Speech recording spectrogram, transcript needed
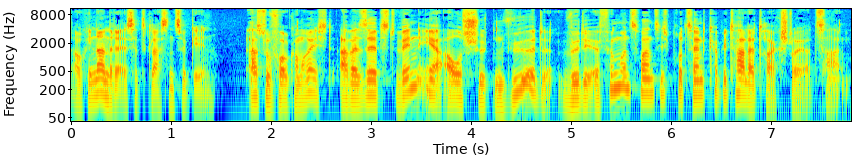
auch in andere Assetklassen zu gehen. Hast du vollkommen recht. Aber selbst wenn er ausschütten würde, würde er 25% Kapitalertragssteuer zahlen.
